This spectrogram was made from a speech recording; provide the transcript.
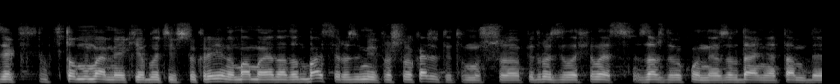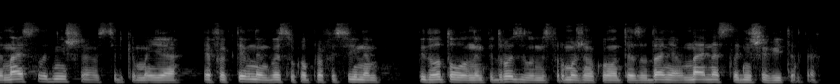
як в тому мемі, який облетів всю країну, мама я на Донбасі, розумію, про що ви кажете, тому що підрозділ Ахілес завжди виконує завдання там, де найскладніше, оскільки ми є ефективним, високопрофесійним, підготовленим підрозділом і спроможні виконувати завдання в най- найскладніших відтинках.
